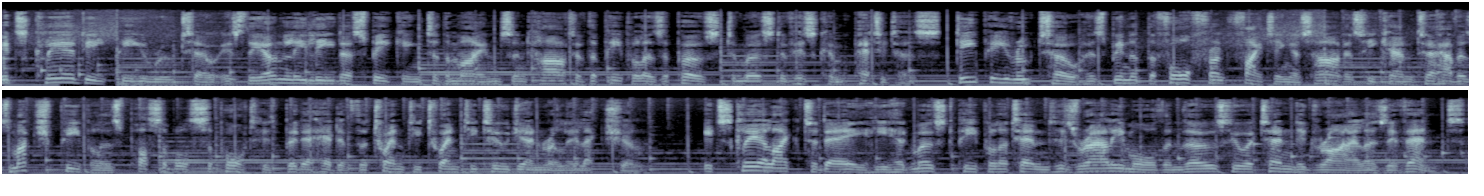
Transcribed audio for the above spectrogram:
It's clear DP Ruto is the only leader speaking to the minds and heart of the people as opposed to most of his competitors. DP Ruto has been at the forefront fighting as hard as he can to have as much people as possible support his bid ahead of the 2022 general election. It's clear like today he had most people attend his rally more than those who attended Raila's event.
